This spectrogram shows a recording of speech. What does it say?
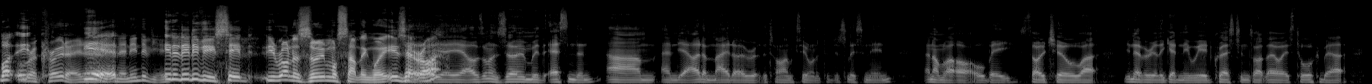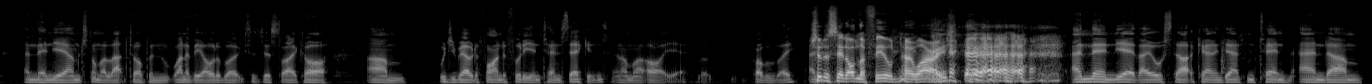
Like, A it- recruiter in, yeah, a, in an interview. In an interview, said you're on a Zoom or something. Were you? Is that yeah, right? Yeah, yeah. I was on a Zoom with Essendon, um, and yeah, I had a mate over at the time because he wanted to just listen in, and I'm like, oh, it'll be so chill. Like, you never really get any weird questions like they always talk about. And then yeah, I'm just on my laptop, and one of the older blokes is just like, oh, um, would you be able to find a footy in ten seconds? And I'm like, oh yeah, look, probably. And- Should have said on the field. No worries. and then yeah, they all start counting down from ten, and um,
